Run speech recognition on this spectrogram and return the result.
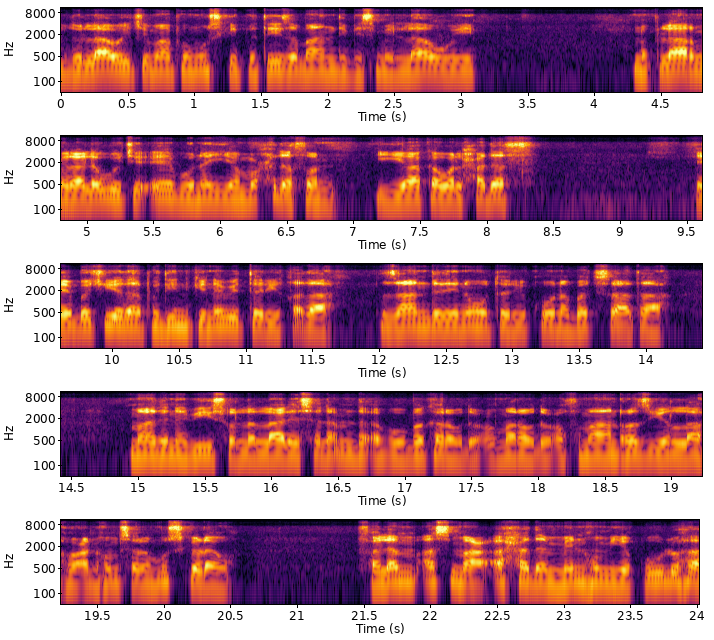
عبدالله وایی چی ما په مونځ کی په تیزه باندی بسم الله ووی نو پلار مې راله وویل چې ای بنیه محدث ایاک والحدث، ای بچیه دا په دین کې نوې طریقه ده، ځان د دې نوو طریقو نه بچ ساته. ما د نبي صلی الله علیه وسلم د ابوبکر او د عمر او د عثمان رضی الله عنهم سره مونځ کړی و، فلم اسمع احدا منهم یقولها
